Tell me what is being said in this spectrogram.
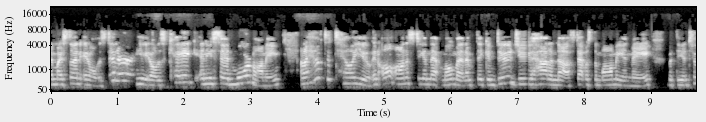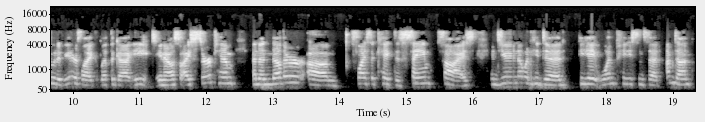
And my son ate all this dinner, he ate all this cake, and he said, More, mommy. And I have to tell you, in all honesty, in that moment, I'm thinking, dude, you had enough. That was the mommy in me. But the intuitive eater's like, let the guy eat, you know? So I served him and another um, slice of cake the same size. And do you know what he did? He ate one piece and said, I'm done.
